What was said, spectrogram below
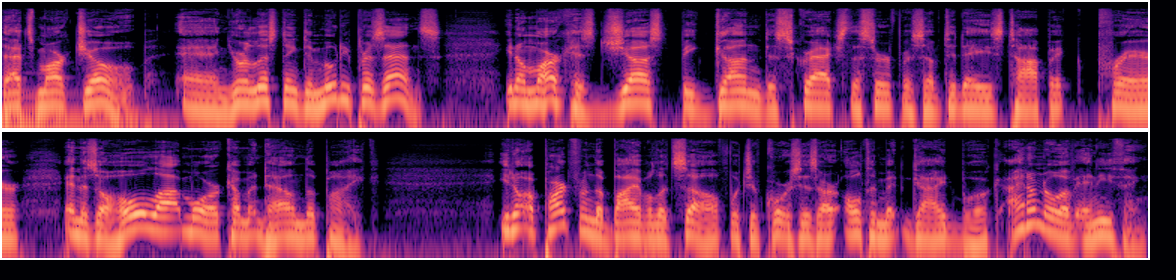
That's Mark Jobe, and you're listening to Moody Presents. You know, Mark has just begun to scratch the surface of today's topic, prayer, and there's a whole lot more coming down the pike. You know, apart from the Bible itself, which of course is our ultimate guidebook, I don't know of anything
